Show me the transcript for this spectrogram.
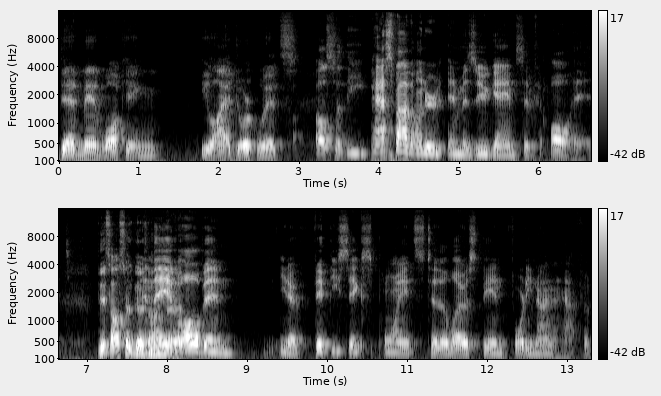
dead man walking Eli Dorkwitz. Also, the past five under in Mizzou games have all hit, This also goes and on they the. have all been you know 56 points to the lowest being 49 and a half of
